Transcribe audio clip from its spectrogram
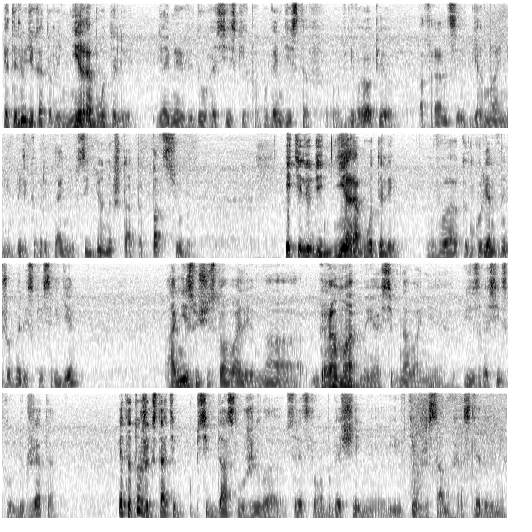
Это люди, которые не работали я имею в виду российских пропагандистов в Европе, во Франции, в Германии, в Великобритании, в Соединенных Штатах, повсюду. Эти люди не работали в конкурентной журналистской среде, они существовали на громадные ассигнования из российского бюджета. Это тоже, кстати, всегда служило средством обогащения. И в тех же самых расследованиях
